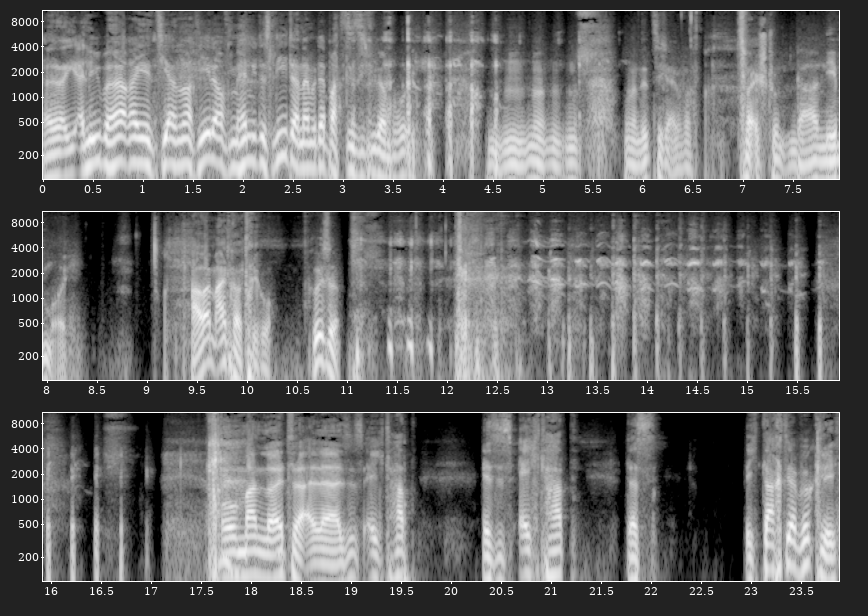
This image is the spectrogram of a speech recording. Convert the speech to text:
Äh, liebe Hörer, jetzt hier macht jeder auf dem Handy das Lied an, damit der Basti sich wieder beruhigt. und dann sitze ich einfach zwei Stunden da neben euch. Aber im Eintracht-Trikot. Grüße. oh Mann, Leute, Alter, es ist echt hart. Es ist echt hart, dass ich dachte ja wirklich,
